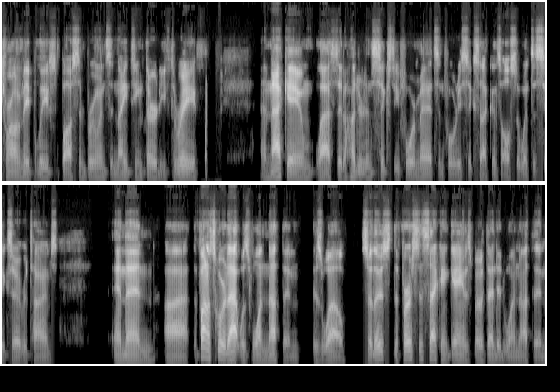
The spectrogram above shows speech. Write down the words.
Toronto Maple Leafs Boston Bruins in 1933, and that game lasted 164 minutes and 46 seconds. Also went to six overtimes, and then uh the final score of that was one nothing as well. So those the first and second games both ended one nothing.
